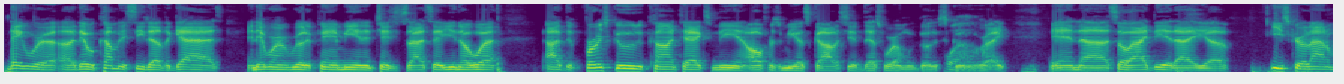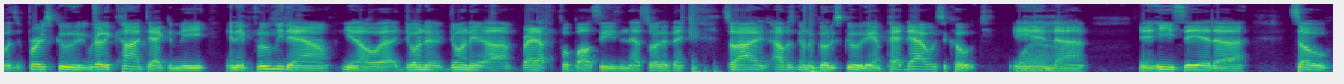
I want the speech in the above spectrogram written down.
they were uh, they were coming to see the other guys, and they weren't really paying me any attention. So I said, you know what? Uh, the first school that contacts me and offers me a scholarship, that's where I'm going to go to school, wow. right? And uh, so I did. I uh, East Carolina was the first school that really contacted me, and they flew me down. You know, uh, during the during the uh, right after football season, that sort of thing. So I I was going to go to school there, and Pat Dye was the coach, and wow. uh, and he said. Uh, so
